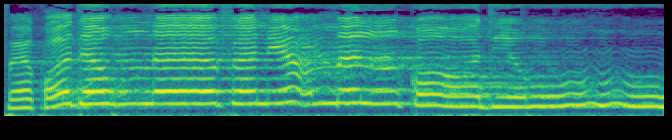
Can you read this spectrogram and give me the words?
فقدرنا فنعم القادرون.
